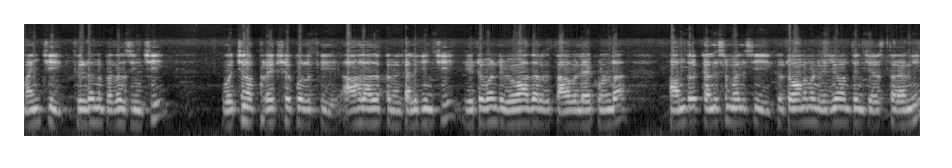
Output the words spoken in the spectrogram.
మంచి క్రీడను ప్రదర్శించి వచ్చిన ప్రేక్షకులకి ఆహ్లాదకరం కలిగించి ఎటువంటి వివాదాలకు తావు లేకుండా అందరూ కలిసిమెలిసి టోర్నమెంట్ విజయవంతం చేస్తారని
